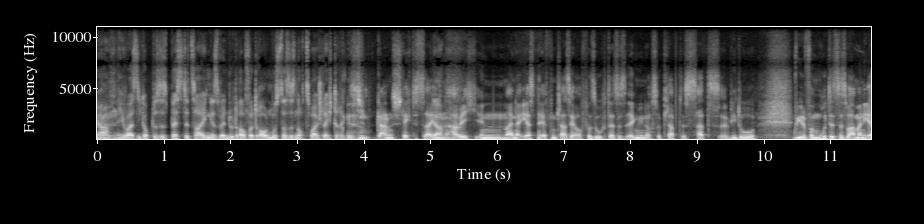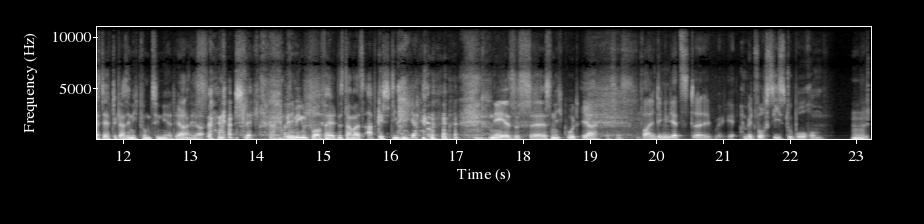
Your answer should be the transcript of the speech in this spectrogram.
ja, ich weiß nicht, ob das das beste Zeichen ist, wenn du darauf vertrauen musst, dass es noch zwei schlechtere gibt. Das ist ein ganz schlechtes Zeichen. Ja. Habe ich in meiner ersten, elften Klasse auch versucht, dass es irgendwie noch so klappt. Es hat, wie du, wie du vermutest, das war meine erste, elfte Klasse nicht funktioniert. Ja, ja. Ist ganz schlecht. Bin wegen dem Torverhältnis damals abgestiegen. Ja. nee, es ist, äh, ist nicht gut. Ja, es ist vor allen Dingen jetzt, äh, am Mittwoch siehst du Bochum. Mhm.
